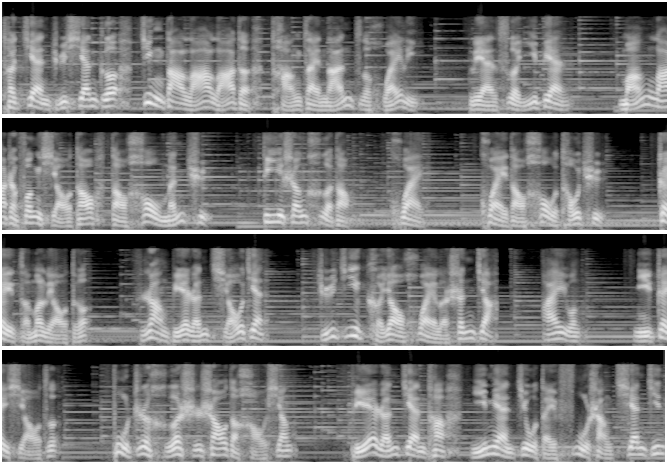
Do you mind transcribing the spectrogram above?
他见菊仙哥竟大喇喇的躺在男子怀里，脸色一变，忙拉着风小刀到后门去，低声喝道：“快，快到后头去！这怎么了得？让别人瞧见，菊姬可要坏了身价！哎呦，你这小子，不知何时烧的好香！”别人见他一面就得付上千金，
